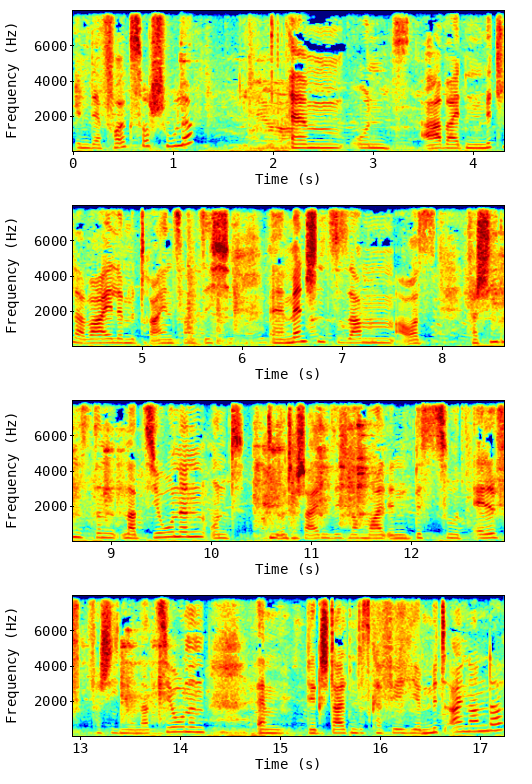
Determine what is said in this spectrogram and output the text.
in der Volkshochschule ähm, und arbeiten mittlerweile mit 23 äh, Menschen zusammen aus verschiedensten Nationen und die unterscheiden sich nochmal in bis zu elf verschiedene Nationen. Ähm, wir gestalten das Café hier miteinander.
